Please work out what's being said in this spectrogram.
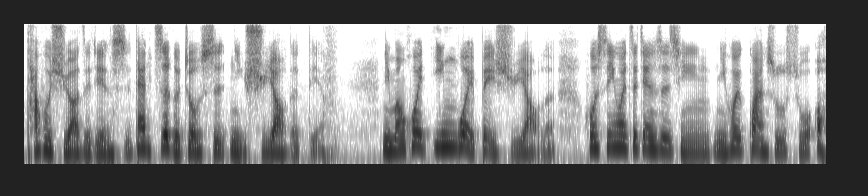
他会需要这件事，但这个就是你需要的点。你们会因为被需要了，或是因为这件事情，你会灌输说：“哦，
